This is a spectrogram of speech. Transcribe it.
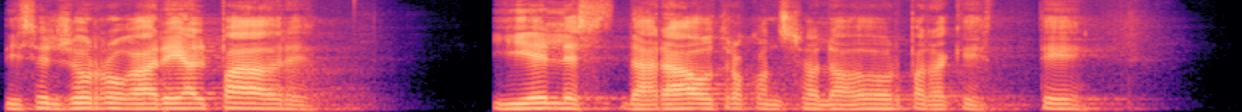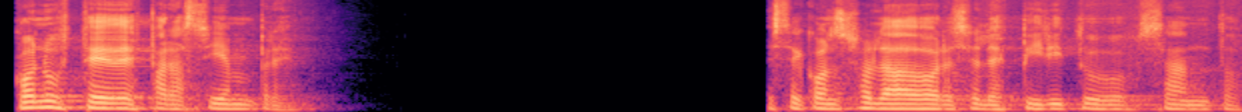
dicen, yo rogaré al Padre y Él les dará otro consolador para que esté con ustedes para siempre. Ese consolador es el Espíritu Santo.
